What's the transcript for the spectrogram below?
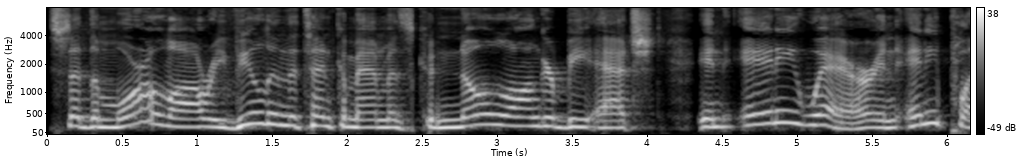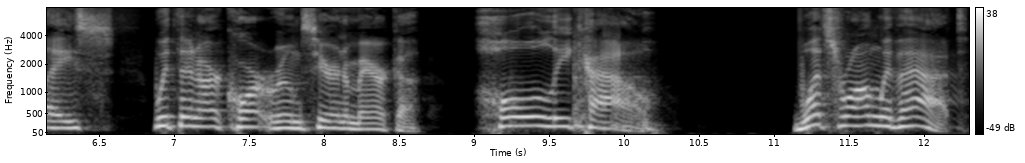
said the moral law revealed in the Ten Commandments could no longer be etched in anywhere, in any place within our courtrooms here in America. Holy cow. What's wrong with that?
